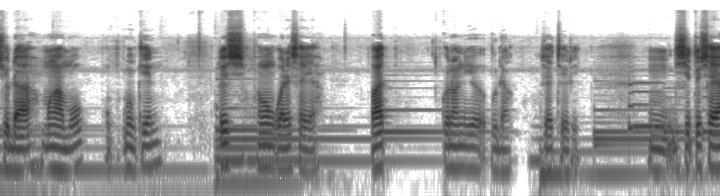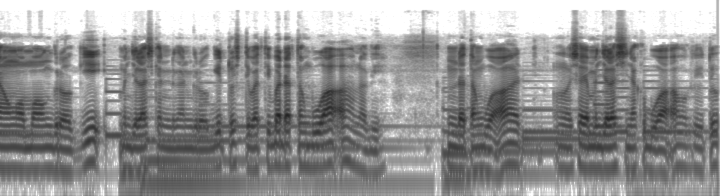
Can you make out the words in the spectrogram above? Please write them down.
sudah mengamuk mungkin. Terus ngomong kepada saya pat kunon ieu budak. Saya ciri Hmm, di situ saya ngomong grogi menjelaskan dengan grogi terus tiba-tiba datang Bu AA lagi. Hmm, datang Bu AA eh, saya menjelasinya ke Bu AA waktu itu.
